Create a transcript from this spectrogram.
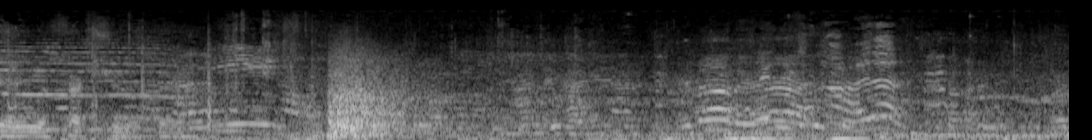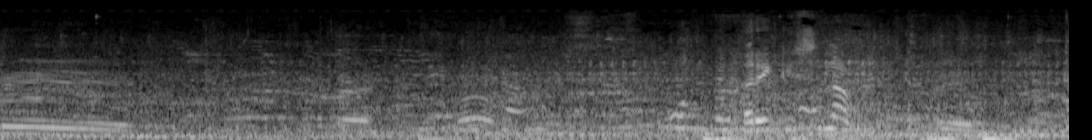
Getting affectionate there. Hare Krishna.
